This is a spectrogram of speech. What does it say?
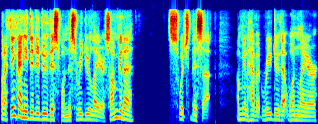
but I think I needed to do this one, this redo layer. So I'm gonna switch this up. I'm gonna have it redo that one layer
